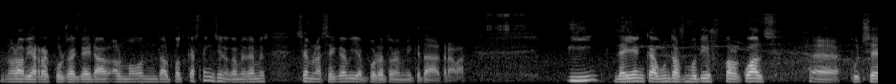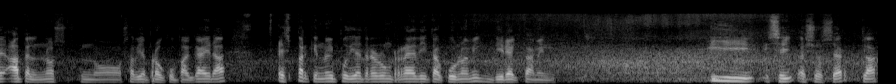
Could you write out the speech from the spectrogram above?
no l'havia recolzat gaire al món del podcasting, sinó que, a més a més, sembla ser que havia posat una miqueta de trava. I deien que un dels motius pel quals eh, potser Apple no, no s'havia preocupat gaire és perquè no hi podia treure un rèdit econòmic directament. I sí, això és cert, clar,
